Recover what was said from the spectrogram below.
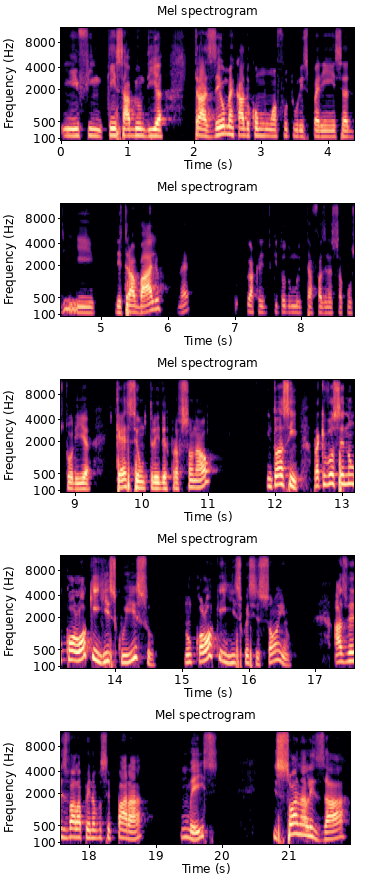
e, enfim, quem sabe um dia trazer o mercado como uma futura experiência de, de trabalho, né? eu acredito que todo mundo que está fazendo essa consultoria quer ser um trader profissional. Então, assim, para que você não coloque em risco isso, não coloque em risco esse sonho, às vezes vale a pena você parar um mês e só analisar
